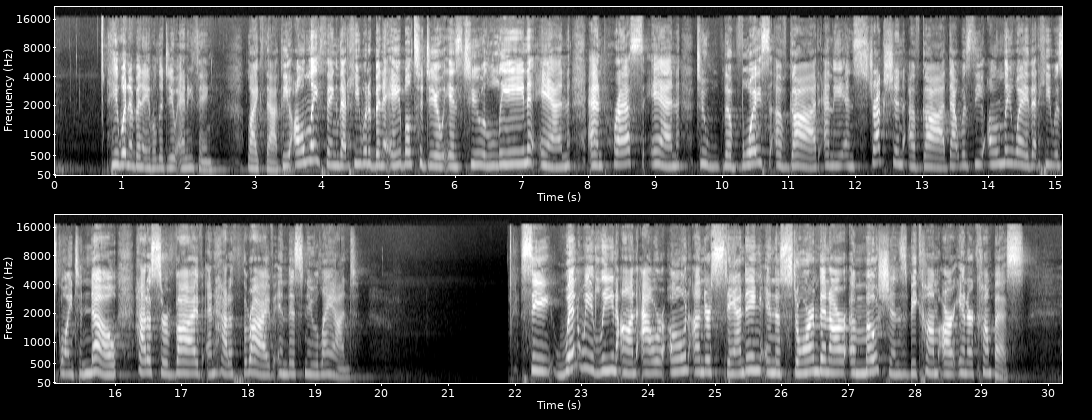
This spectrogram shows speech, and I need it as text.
he wouldn't have been able to do anything like that. The only thing that he would have been able to do is to lean in and press in to the voice of God and the instruction of God. That was the only way that he was going to know how to survive and how to thrive in this new land. See, when we lean on our own understanding in the storm, then our emotions become our inner compass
